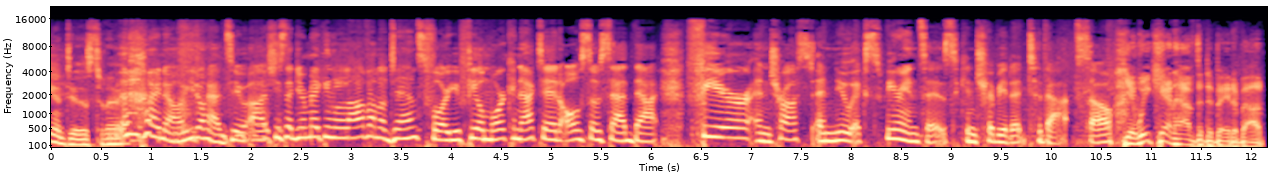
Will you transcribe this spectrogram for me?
Can't do this today. I know you don't have to. Uh, she said you're making love on a dance floor. You feel more connected. Also said that fear and trust and new experiences contributed to that. So Yeah, we can't have the debate about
